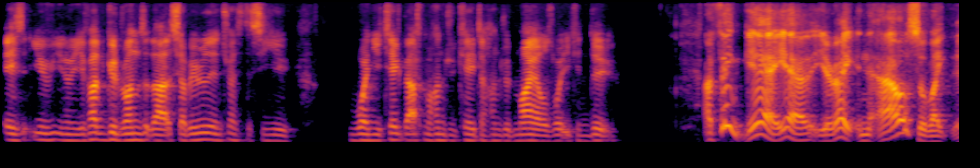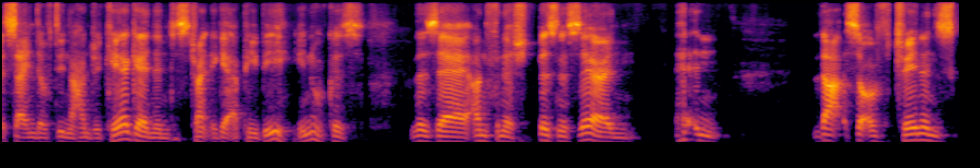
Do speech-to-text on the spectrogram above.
is you you know you've had good runs at that, so I'd be really interested to see you when you take that from 100k to 100 miles, what you can do. I think, yeah, yeah, you're right, and I also like the sound of doing 100k again and just trying to get a PB, you know, because there's uh, unfinished business there, and hitting that sort of training's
